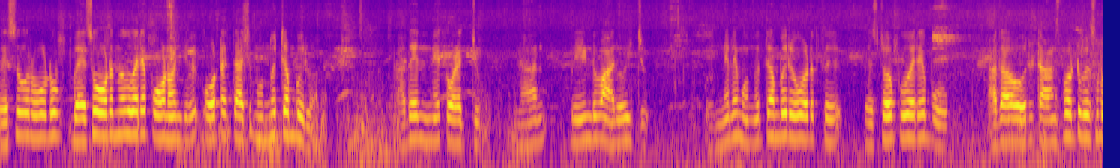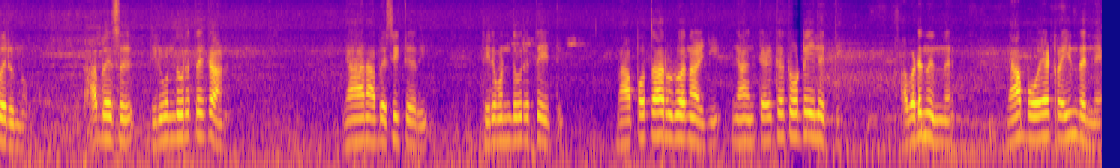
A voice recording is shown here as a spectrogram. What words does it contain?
ബസ് റോഡ് ബസ് ഓടുന്നത് വരെ പോകണമെങ്കിൽ ഓട്ടോ ചാർജ് മുന്നൂറ്റമ്പത് രൂപ. അതെന്നെ കുഴച്ചു. ഞാൻ വീണ്ടും ആലോചിച്ചു. എങ്ങനെ മുന്നൂറ്റമ്പത് രൂപ കൊടുത്ത് ബസ് സ്റ്റോപ്പ് വരെ പോകും അതാ ഒരു ട്രാൻസ്പോർട്ട് ബസ് വരുന്നു. ആ ബസ് തിരുവനന്തപുരത്തേക്കാണ്. ഞാൻ ആ ബസ്സിൽ കയറി തിരുവനന്തപുരത്തേക്ക് നാൽപ്പത്താറ് രൂപ നൽകി. ഞാൻ കിഴക്കത്തോട്ടയിലെത്തി അവിടെ നിന്ന് ഞാൻ പോയ ട്രെയിൻ തന്നെ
